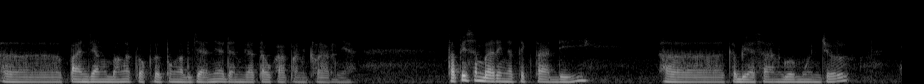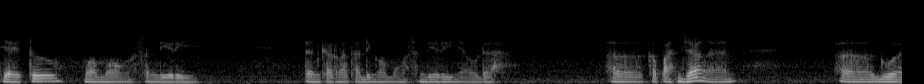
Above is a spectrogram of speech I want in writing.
uh, panjang banget waktu pengerjaannya dan gak tahu kapan kelarnya. Tapi sembari ngetik tadi, uh, kebiasaan gue muncul yaitu ngomong sendiri. Dan karena tadi ngomong sendirinya udah uh, kepanjangan, uh, eh, gue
